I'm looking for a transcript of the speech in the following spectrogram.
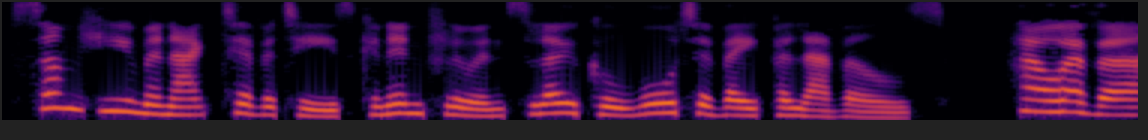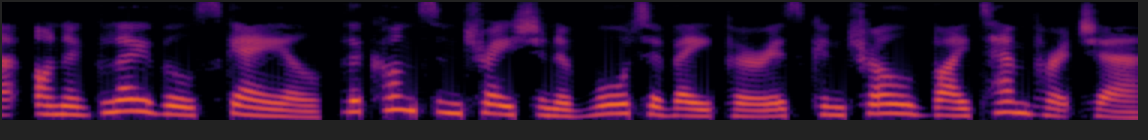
Some human activities can influence local water vapor levels. However, on a global scale, the concentration of water vapor is controlled by temperature,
